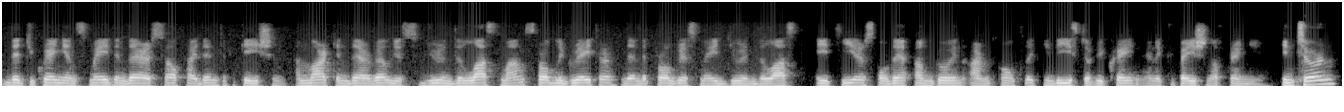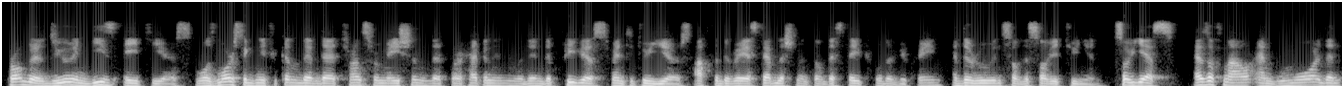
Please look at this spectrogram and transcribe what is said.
that Ukrainians made in their self-identification and marking their values during the last months probably greater than the progress made during the last eight years of the ongoing armed conflict in the east of Ukraine and occupation of Crimea. In turn, progress during these eight years was more significant than the transformations that were happening within the previous 22 years after the re-establishment of the statehood of Ukraine and the ruins of the Soviet Union. So yes, as of now, and more than,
